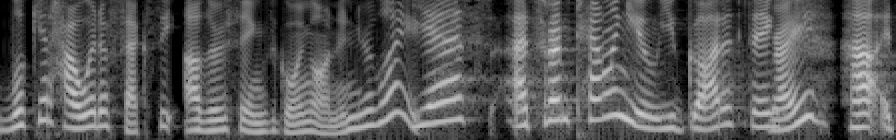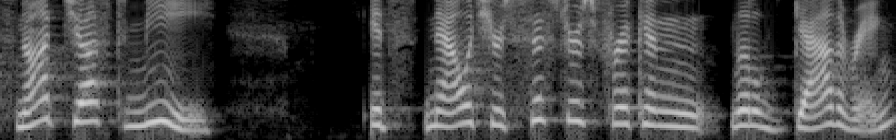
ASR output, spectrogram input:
look at how it affects the other things going on in your life. Yes, that's what I'm telling you. You got to think right. how it's not just me. It's now it's your sister's freaking little gathering.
